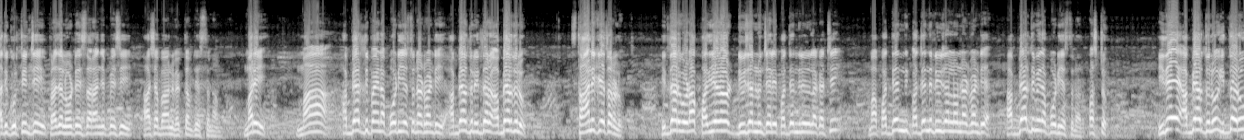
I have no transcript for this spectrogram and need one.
అది గుర్తించి ప్రజలు ఓటేస్తారని చెప్పేసి ఆశాభావాన్ని వ్యక్తం చేస్తున్నాం. మరి మా అభ్యర్థి పైన పోటీ చేస్తున్నటువంటి అభ్యర్థులు ఇద్దరు అభ్యర్థులు స్థానికేతరులు. ఇద్దరు కూడా పదిహేడో డివిజన్ నుంచి వెళ్ళి పద్దెనిమిది డివిజన్లకు వచ్చి మా పద్దెనిమిది పద్దెనిమిది డివిజన్లో ఉన్నటువంటి అభ్యర్థి మీద పోటీ చేస్తున్నారు. ఫస్ట్ ఇదే అభ్యర్థులు ఇద్దరు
